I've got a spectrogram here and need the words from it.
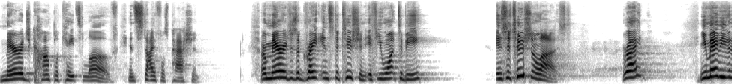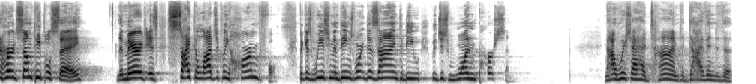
marriage complicates love and stifles passion. Or marriage is a great institution if you want to be institutionalized, right? You may have even heard some people say that marriage is psychologically harmful because we as human beings weren't designed to be with just one person. Now, I wish I had time to dive into the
